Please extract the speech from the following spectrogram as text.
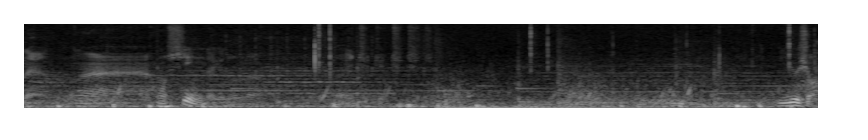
念、ねえ、欲しいんだけどなよいしょ。こ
